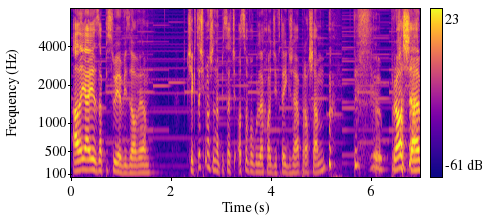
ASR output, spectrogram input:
ale ja je zapisuję, widzowie. Czy ktoś może napisać, o co w ogóle chodzi w tej grze? Proszę. Proszę.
